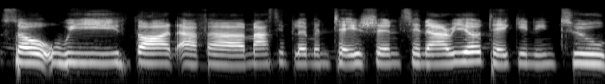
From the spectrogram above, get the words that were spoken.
So we thought of a mass implementation scenario taking into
